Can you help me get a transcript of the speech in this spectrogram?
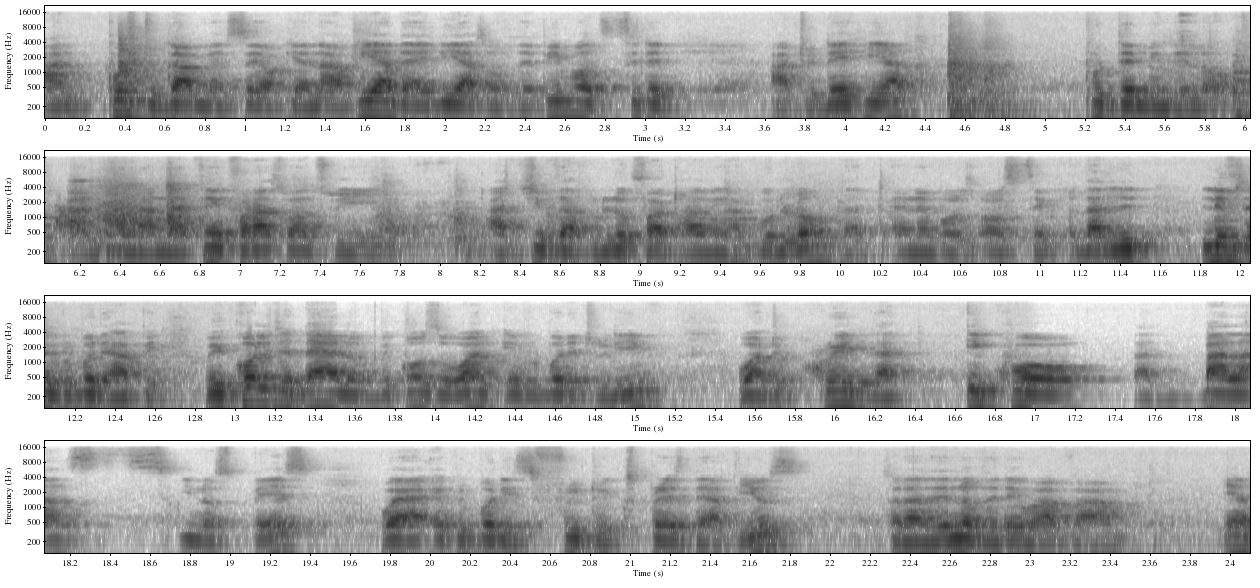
and push to government say, okay, now here are the ideas of the people seated uh, today here, put them in the law. And, and, and I think for us, once we achieve that, we look forward to having a good law that enables all stake, that leaves everybody happy. We call it a dialogue because we want everybody to live, we want to create that equal, that balanced, you know, space where everybody is free to express their views. So that at the end of the day, we have, um, yeah,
